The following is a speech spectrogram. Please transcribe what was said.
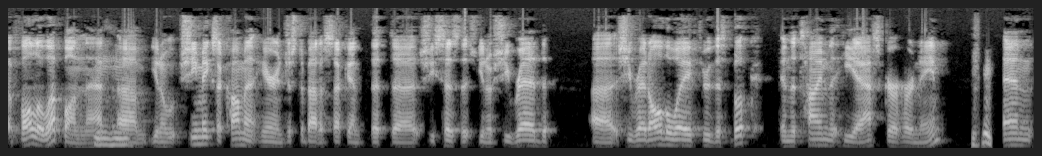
to follow up on that, Mhm. um, you know, she makes a comment here in just about a second that uh, she says that you know she read uh, she read all the way through this book in the time that he asked her her name. and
